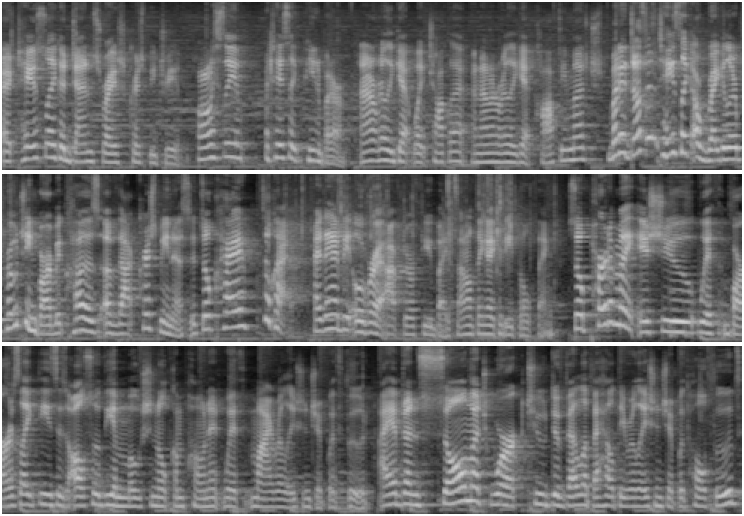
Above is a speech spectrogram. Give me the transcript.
It tastes like a dense Rice Krispie treat. Honestly, it tastes like peanut butter. I don't really get white chocolate and I don't really get coffee much, but it doesn't taste like a regular protein bar because of that crispiness. It's okay, it's okay. I think I'd be over it after a few bites. I don't think I could eat the whole thing. So part of my issue with bars like these is also the emotional component with my relationship with food. I have done so much work to develop a healthy relationship with whole foods.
